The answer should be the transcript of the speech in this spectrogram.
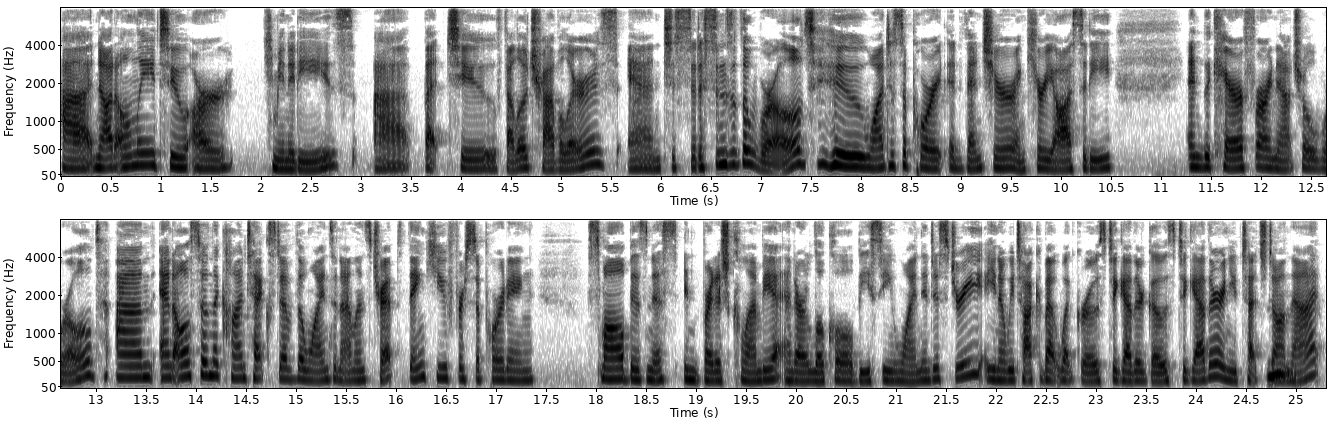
uh, not only to our communities, uh, but to fellow travelers and to citizens of the world who want to support adventure and curiosity and the care for our natural world. Um, and also in the context of the Wines and Islands trip, thank you for supporting small business in British Columbia and our local BC wine industry. You know, we talk about what grows together goes together, and you touched mm-hmm. on that.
